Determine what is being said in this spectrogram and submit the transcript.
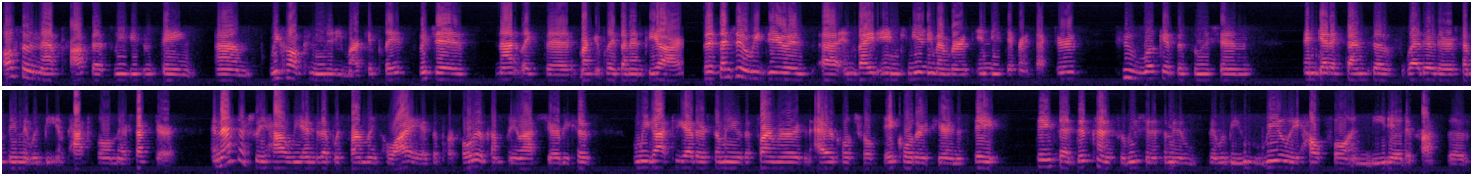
Also, in that process, we do something um, we call community marketplace, which is not like the marketplace on NPR, but essentially what we do is uh, invite in community members in these different sectors to look at the solutions and get a sense of whether there's something that would be impactful in their sector. And that's actually how we ended up with FarmLink Hawaii as a portfolio company last year because when we got together so many of the farmers and agricultural stakeholders here in the state, they said this kind of solution is something that would be really helpful and needed across the,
